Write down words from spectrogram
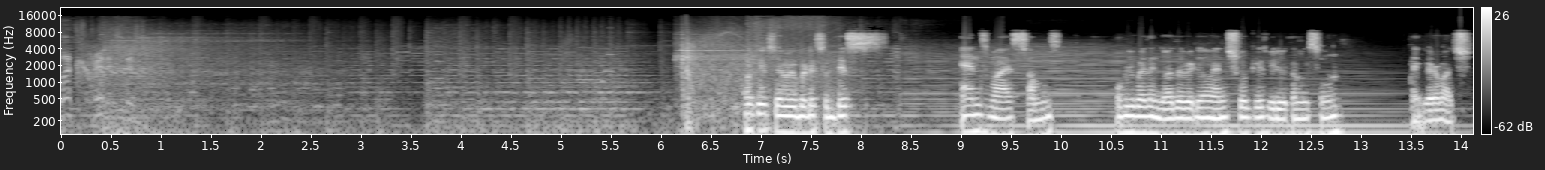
Let's finish this. Okay, so everybody, so this ends my summons. Hope you guys enjoyed the video and showcase video coming soon. Thank you very much.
